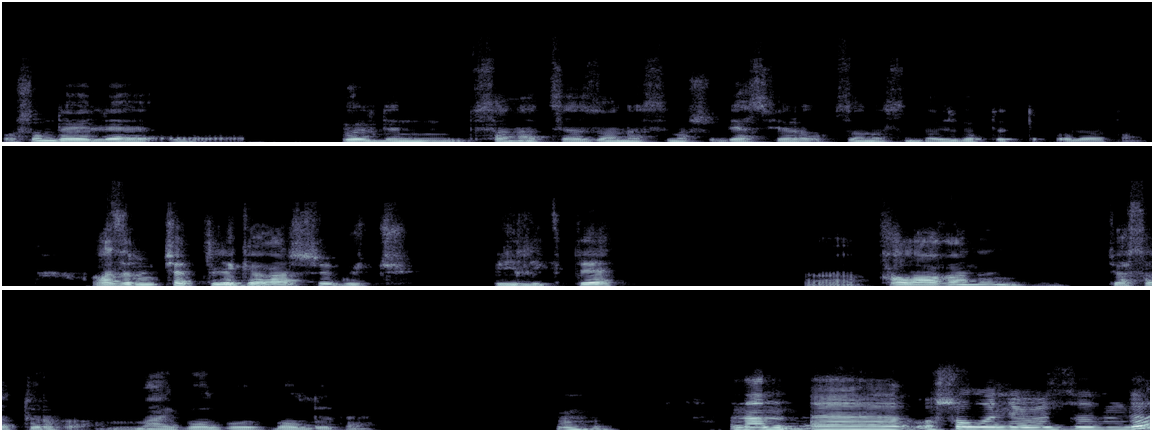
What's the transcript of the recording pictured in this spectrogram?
ошондой эле э, көлдүн санация зонасын ошо биосфералык зонасын да өзгөртөт деп ойлоп атам азырынча тилекке каршы күч бийликте каалаганын жаса турмай болду да. Анан ошол эле өзүндө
